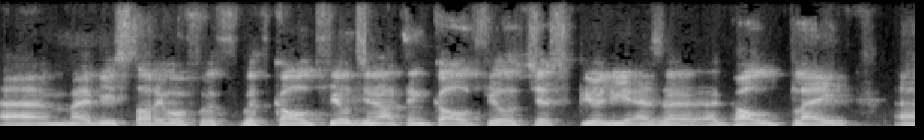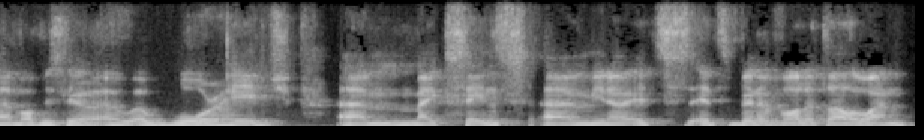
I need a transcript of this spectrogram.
Um, maybe starting off with, with Gold Fields. You know, I think Gold Fields just purely as a, a gold play, um, obviously a, a, war hedge, um, makes sense. Um, you know, it's it's been a volatile one.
